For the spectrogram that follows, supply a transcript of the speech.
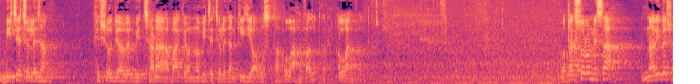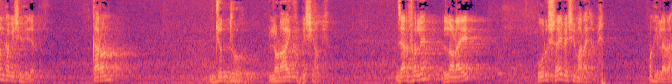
বিচে চলে যান। সৌদি আরবের বীজ ছাড়া বাকি অন্য বিচে চলে যান। কি যে অবস্থা। আল্লাহ হেফাজত করেন। আল্লাহ হেফাজত করেন। ওতাকসর নেশা নারীদের সংখ্যা বেশি হয়ে যাবে। কারণ যুদ্ধ, লড়াই খুব বেশি হবে। যার ফলে লড়াইয়ে পুরুষরাই বেশি মারা যাবে। মহিলারা,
